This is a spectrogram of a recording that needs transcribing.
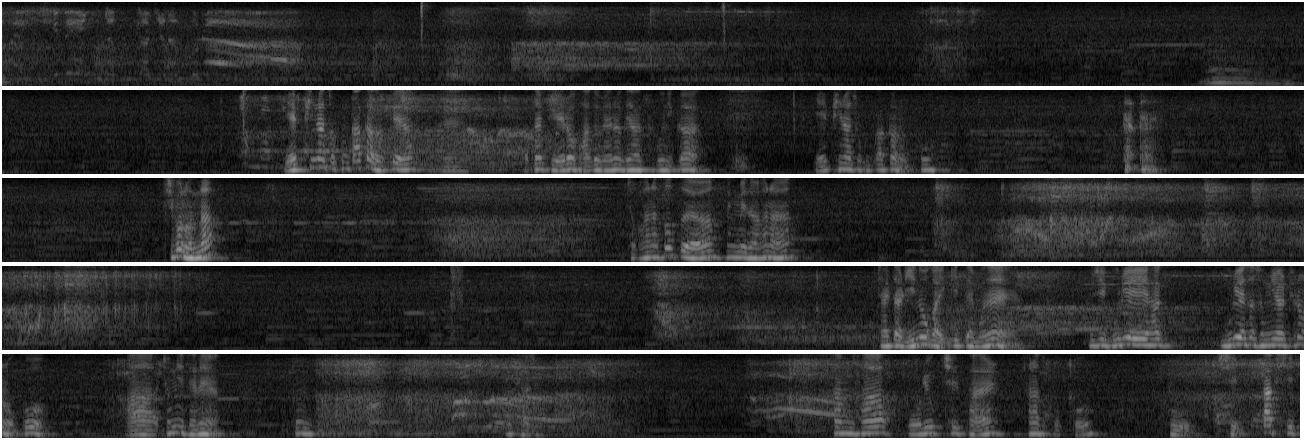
얘 피나 조금 깎아 놓을게요. 예. 어차피 얘로 박으면은 그냥 죽으니까 얘 피나 조금 깎아 놓고. 집어넣나? 저거 하나 썼어요. 생매장 하나. 자, 일단 리노가 있기 때문에 굳이 무리하, 무리해서 정리할 필요는 없고, 아, 정리되네요. 그럼, 이렇게 하죠. 3, 4, 5, 6, 7, 8. 하나 더 뽑고, 9, 10. 딱 10.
